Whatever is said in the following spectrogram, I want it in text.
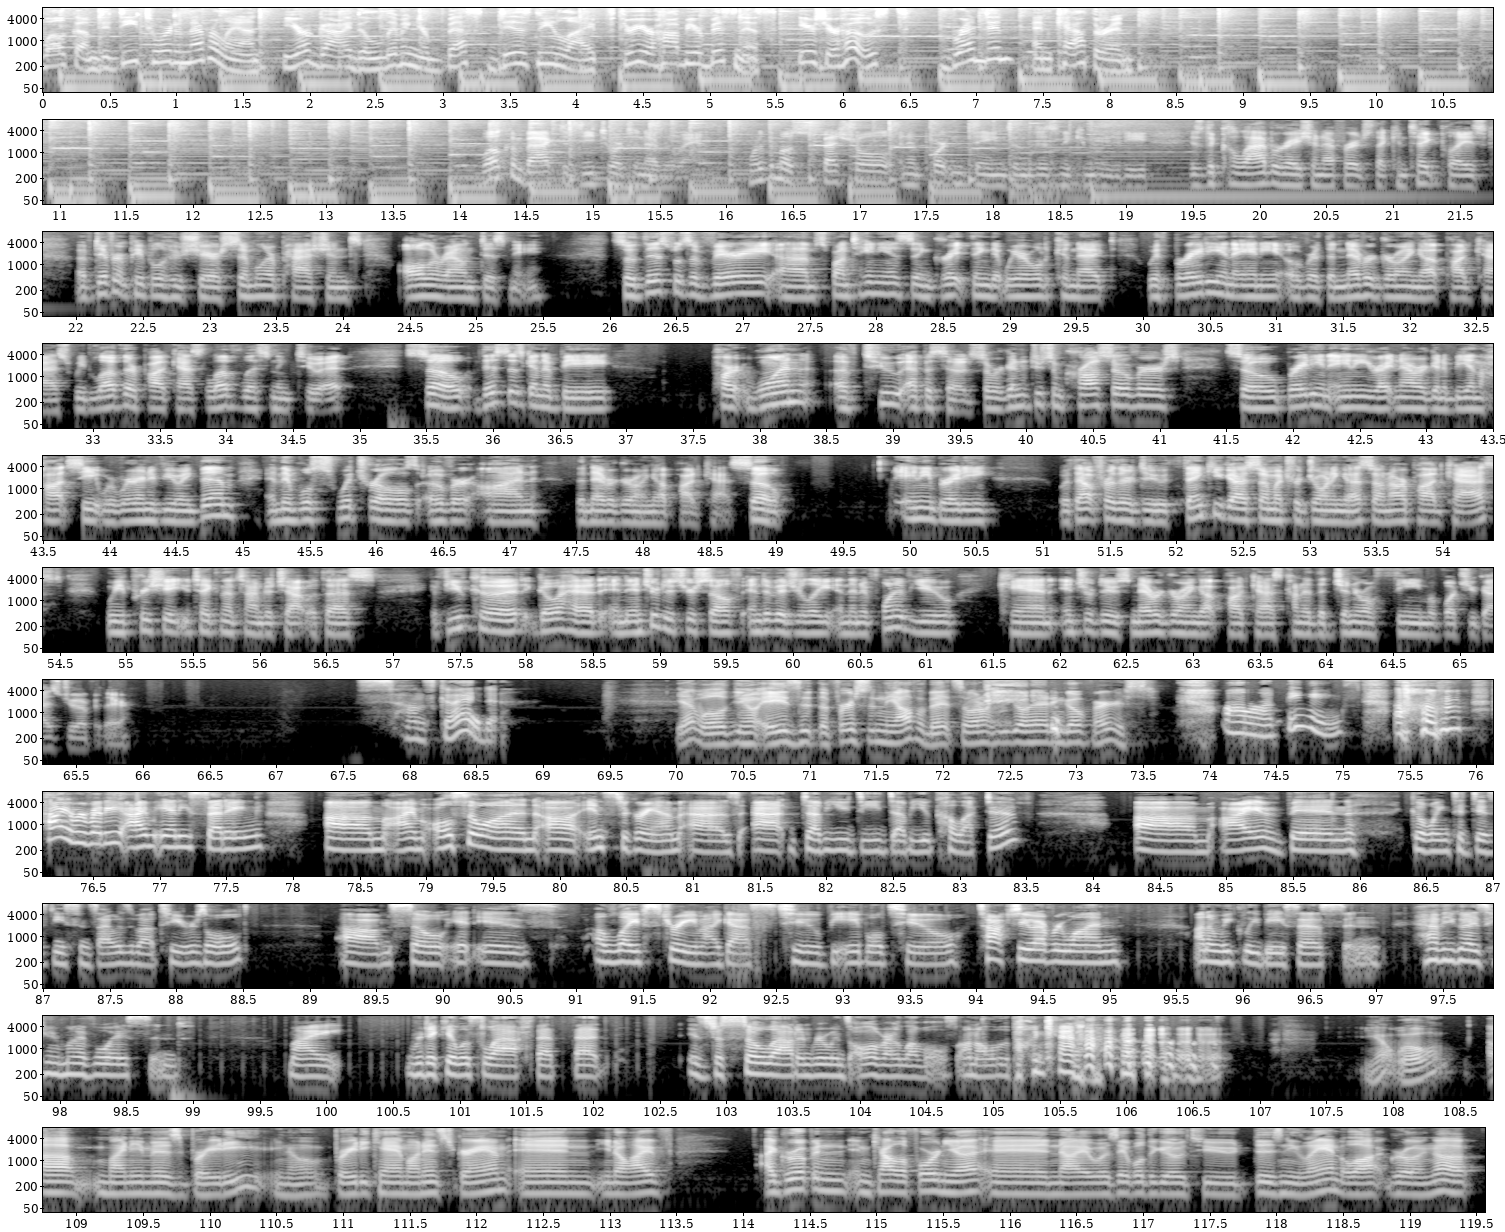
Welcome to Detour to Neverland, your guide to living your best Disney life through your hobby or business. Here's your hosts, Brendan and Catherine. Welcome back to Detour to Neverland. One of the most special and important things in the Disney community is the collaboration efforts that can take place of different people who share similar passions all around Disney. So this was a very um, spontaneous and great thing that we were able to connect with Brady and Annie over at the Never Growing Up podcast. We love their podcast, love listening to it. So this is going to be part one of two episodes. So we're going to do some crossovers. So Brady and Annie right now are going to be in the hot seat where we're interviewing them, and then we'll switch roles over on the Never Growing Up podcast. So Annie Brady, without further ado, thank you guys so much for joining us on our podcast. We appreciate you taking the time to chat with us. If you could go ahead and introduce yourself individually, and then if one of you can introduce Never Growing Up podcast, kind of the general theme of what you guys do over there. Sounds good. Yeah, well, you know, A is the first in the alphabet, so why don't you go ahead and go first? Aw, thanks. Um, hi, everybody. I'm Annie Setting. Um, I'm also on uh, Instagram as at WDW Collective. Um, I have been going to Disney since I was about two years old. Um, so it is a live stream, I guess, to be able to talk to everyone on a weekly basis and have you guys hear my voice and my ridiculous laugh that that is just so loud and ruins all of our levels on all of the podcasts. yeah, well, um, my name is Brady. You know, Brady Cam on Instagram, and you know, I've I grew up in, in California and I was able to go to Disneyland a lot growing up.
